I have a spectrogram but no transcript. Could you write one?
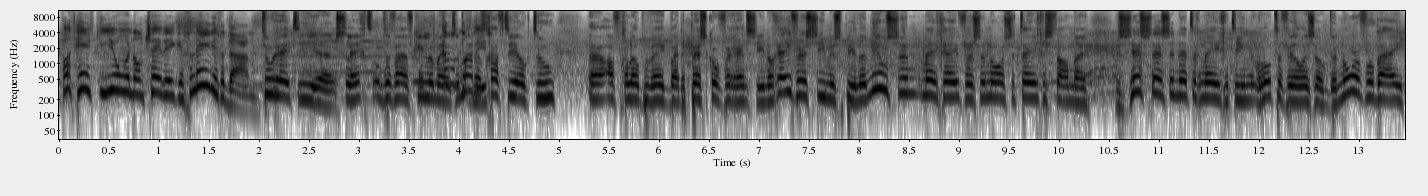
Wat heeft die jongen dan twee weken geleden gedaan? Toen reed hij uh, slecht op de 5 kilometer. Maar dat niet? gaf hij ook toe uh, afgelopen week bij de persconferentie. Nog even Simon Spieler Nielsen meegeven. Zijn Noorse tegenstander. 6.36.19. Rotterdam is ook de Noor voorbij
